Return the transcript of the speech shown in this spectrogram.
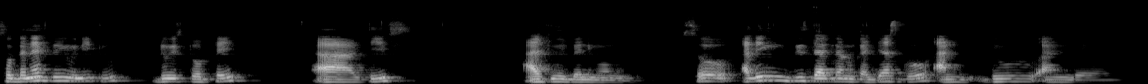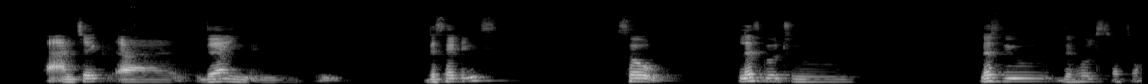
so the next thing we need to do is to obtain uh, this ultimate bending moment. So I think this diagram you can just go and do and uh, and check uh, there in, in the settings. So let's go to let's view the whole structure.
